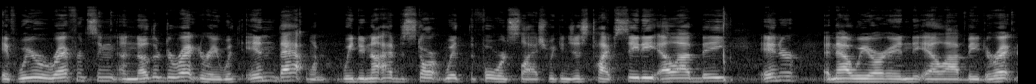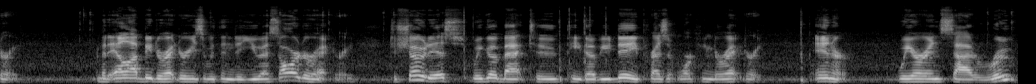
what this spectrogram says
if we were referencing another directory within that one, we do not have to start with the forward slash. We can just type cd lib, enter, and now we are in the lib directory. But lib directory is within the USR directory. To show this, we go back to pwd, present working directory. Enter. We are inside root,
